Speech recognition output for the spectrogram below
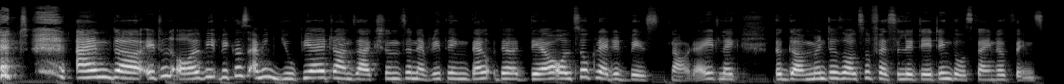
and and uh, it'll all be because I mean UPI transactions and everything. They they they are also credit based now, right? Like the government is also facilitating those kind of things.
